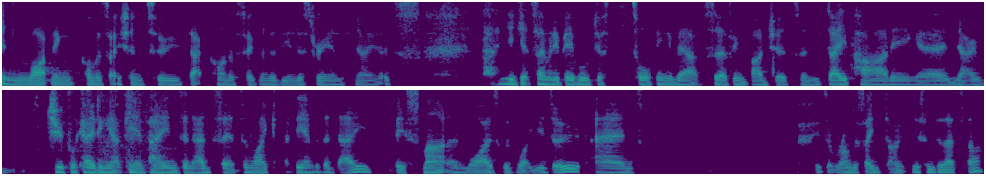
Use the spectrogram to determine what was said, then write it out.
enlightening conversation to that kind of segment of the industry. And you know, it's you get so many people just talking about surfing budgets and day parting and you know duplicating out campaigns and ad sets and like at the end of the day be smart and wise with what you do and is it wrong to say don't listen to that stuff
